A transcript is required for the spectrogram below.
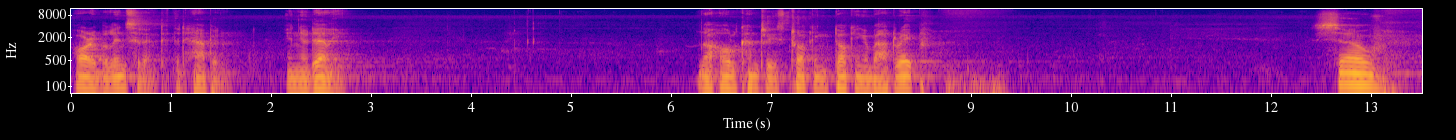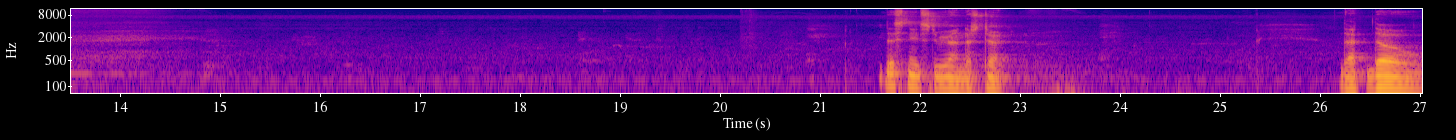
horrible incident that happened in New Delhi. The whole country is talking… talking about rape. So, this needs to be understood that though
